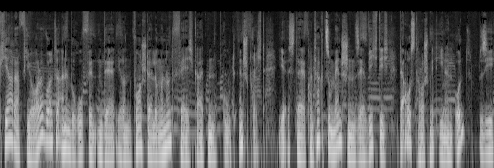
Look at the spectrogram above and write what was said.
Chiara Fiore wollte einen Beruf finden, der ihren Vorstellungen und Fähigkeiten gut entspricht. Ihr ist der Kontakt zu Menschen sehr wichtig, der Austausch mit ihnen und sie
